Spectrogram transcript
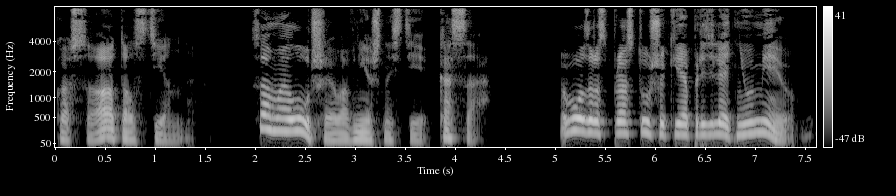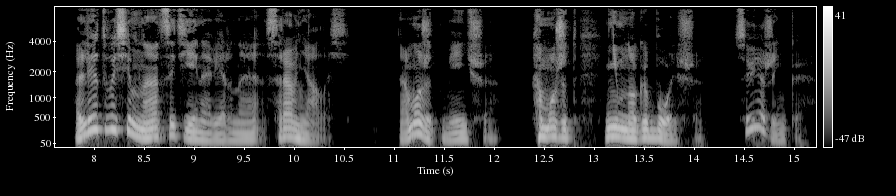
Коса толстенная. Самая лучшая во внешности коса. Возраст простушек я определять не умею. Лет восемнадцать ей, наверное, сравнялось. А может, меньше. А может, немного больше. Свеженькая.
